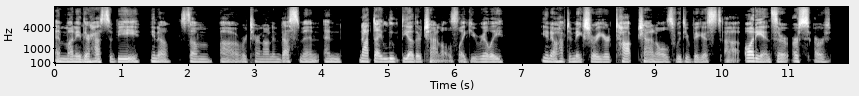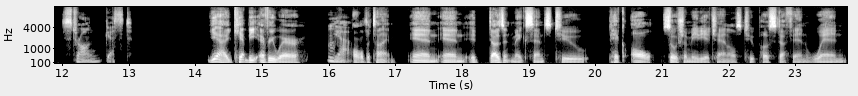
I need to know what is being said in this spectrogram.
and money? There Mhm. has to be, you know, some uh, return on investment and not dilute the other channels. Like you really, you know, have to make sure your top channels with your biggest uh, audience are, are are strongest. yeah you can't be everywhere. Yeah. all the time and and it doesn't make sense to pick all social media channels to post stuff in when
